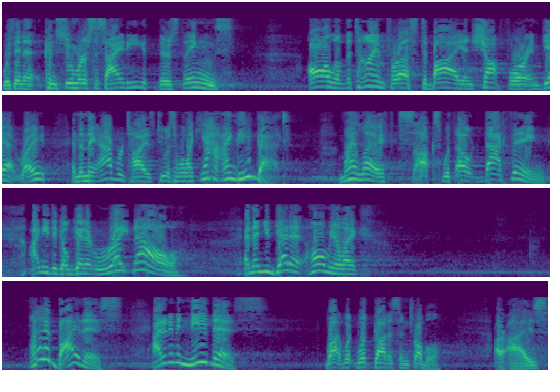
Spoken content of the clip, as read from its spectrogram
within a consumer society, there's things all of the time for us to buy and shop for and get, right? And then they advertise to us and we're like, yeah, I need that. My life sucks without that thing. I need to go get it right now. And then you get it home and you're like, why did I buy this? I didn't even need this. Why? What, what got us in trouble? Our eyes.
